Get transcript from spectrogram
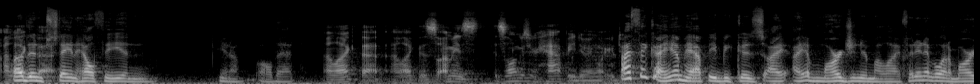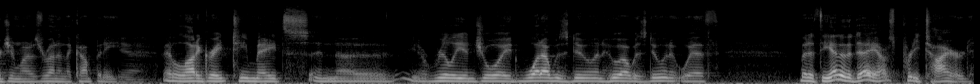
I like Other than that. staying healthy and you know all that. I like that. I like this. I mean, as long as you're happy doing what you're doing. I think I am happy because I, I have margin in my life. I didn't have a lot of margin when I was running the company. Yeah. I had a lot of great teammates and uh, you know really enjoyed what I was doing, who I was doing it with. But at the end of the day, I was pretty tired.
